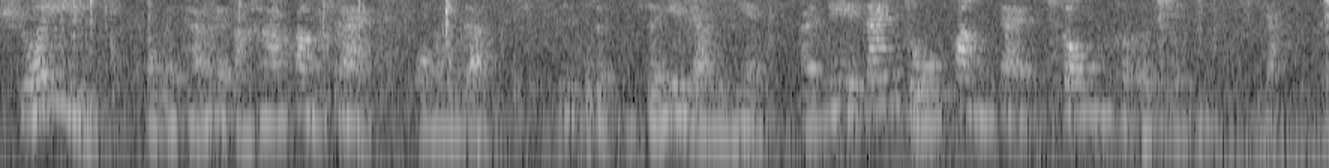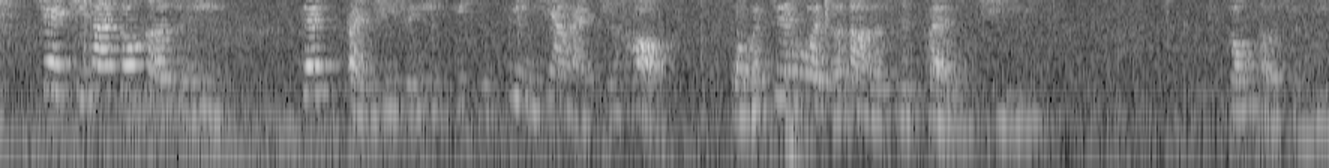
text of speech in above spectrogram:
所以我们才会把它放在我们的资损损益表里面，来列单独放在综合损益下。所以其他综合损益。跟本期损益一直并下来之后，我们最后得到的是本期综合损益。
